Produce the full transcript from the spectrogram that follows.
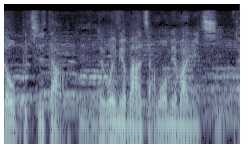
都不知道。嗯，对我也没有办法掌握，我没有办法预期。对。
